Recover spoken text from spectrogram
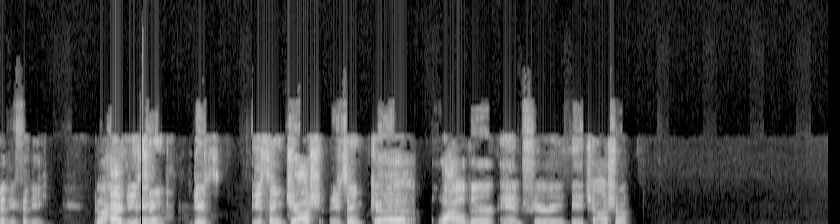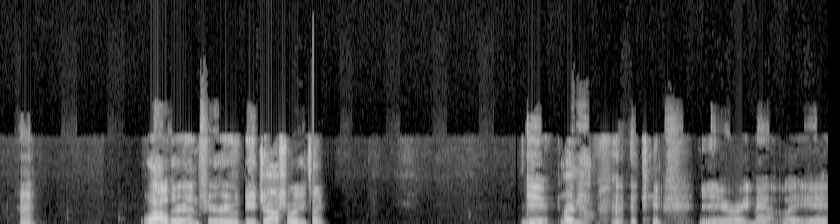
50-50. Do I All have right, do you pick? think? Do you th- you think Josh? You think uh Wilder and Fury would beat Joshua? Hmm? Wilder and Fury would beat Joshua. You think Yeah. right now? yeah, right now. Like, yeah.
